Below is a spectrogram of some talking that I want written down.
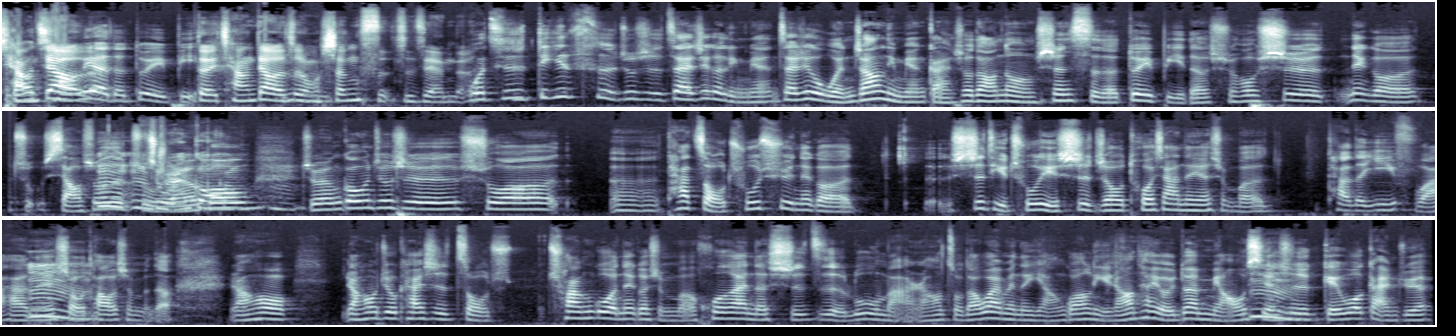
强强烈的对比。对强调了这种嗯生死之间的。我其实第一次就是在这个里面，在这个文章里面感受到那种生死的对比的时候，是那个主小说的嗯嗯主主人人公，嗯主人公就是说，呃，他走出去那个呃尸体处理室之后，脱下那些什么他的衣服啊，还有那些手套什么的，然后然后就开始走出。穿过那个什么昏暗的石子路嘛，然后走到外面的阳光里，然后他有一段描写是给我感觉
